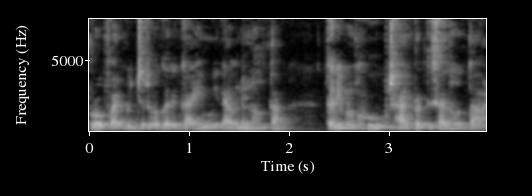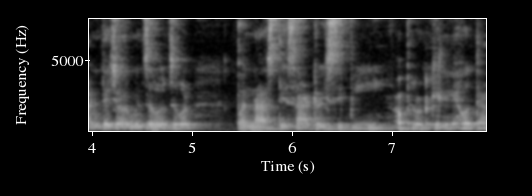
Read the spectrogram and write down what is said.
प्रोफाईल पिक्चर वगैरे काही मी लावलेला होता तरी पण खूप छान प्रतिसाद होता आणि त्याच्यावर मी जवळजवळ पन्नास ते साठ रेसिपी अपलोड केलेल्या होत्या.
